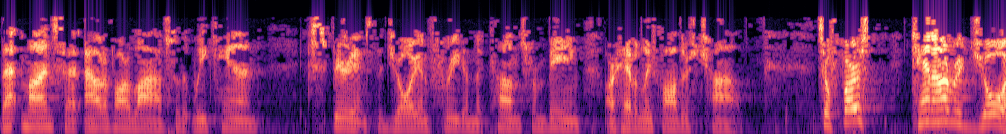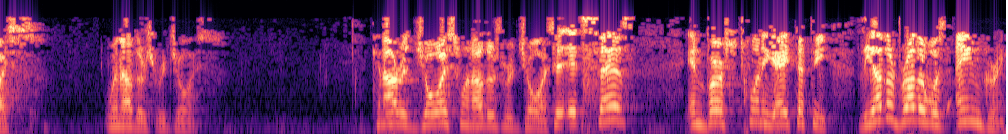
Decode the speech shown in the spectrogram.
that mindset out of our lives so that we can experience the joy and freedom that comes from being our Heavenly Father's child. So, first, can I rejoice when others rejoice? Can I rejoice when others rejoice? It, says in verse 28 that the, the other brother was angry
